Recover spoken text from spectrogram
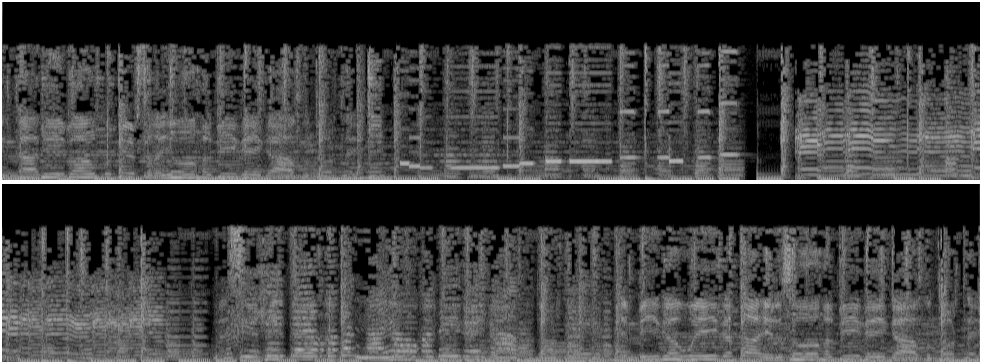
Intaadii baan ku diirsadayo qalbigayga ku doortay dembiga weyga daahirso qalbigayga ku doortay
